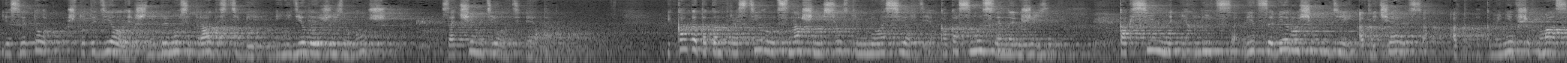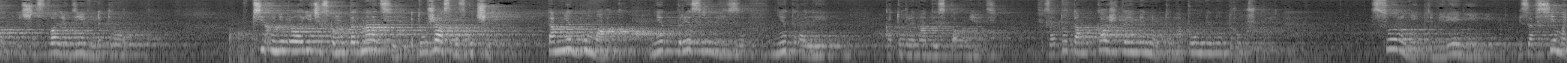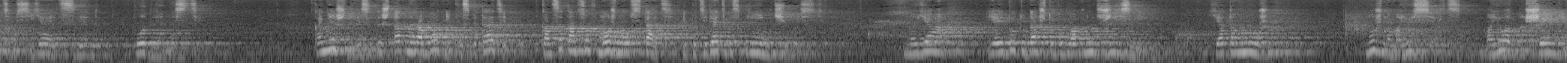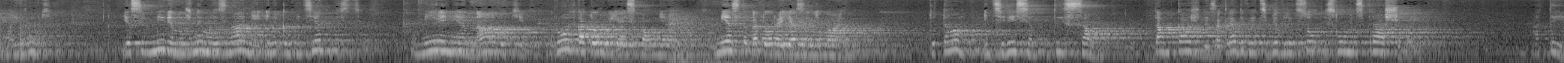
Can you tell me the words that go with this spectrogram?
Если то, что ты делаешь, не приносит радость тебе и не делает жизнь лучше, зачем делать это? И как это контрастирует с нашими сестрами милосердия, как осмыслена их жизнь, как сильно их лица, лица верующих людей отличаются от окаменевших массов большинства людей в метро. В психоневрологическом интернате это ужасно звучит, там нет бумаг, нет пресс-релизов, нет ролей, которые надо исполнять. Зато там каждая минута наполнена дружбой, ссорами и примирениями, и за всем этим сияет свет подлинности. Конечно, если ты штатный работник, воспитатель, в конце концов можно устать и потерять восприимчивость. Но я, я иду туда, чтобы глотнуть жизни, я там нужен. Нужно мое сердце, мое отношение, мои руки. Если в мире нужны мои знания или компетентность, умения, навыки, роль, которую я исполняю, место, которое я занимаю, то там интересен ты сам. Там каждый заглядывает тебе в лицо и словно спрашивает, а ты,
